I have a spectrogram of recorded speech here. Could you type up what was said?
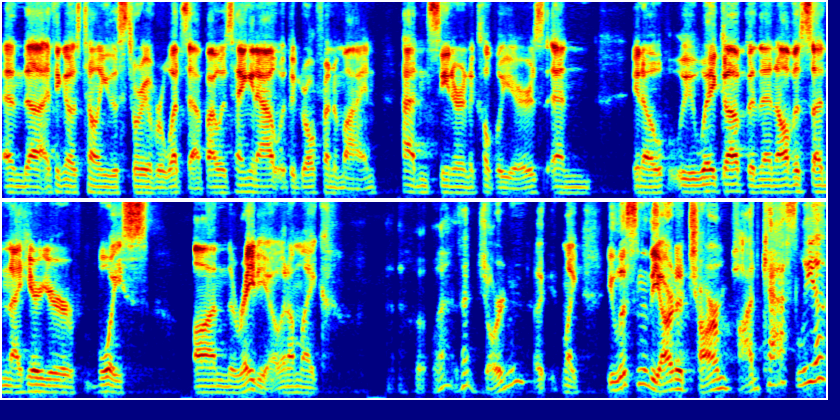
And uh, I think I was telling you this story over WhatsApp. I was hanging out with a girlfriend of mine, hadn't seen her in a couple years, and you know, we wake up, and then all of a sudden, I hear your voice on the radio, and I'm like, "What is that, Jordan?" Like, you listen to the Art of Charm podcast, Leah?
